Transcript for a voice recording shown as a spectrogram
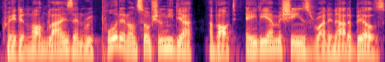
creating long lines and reported on social media about ATM machines running out of bills.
